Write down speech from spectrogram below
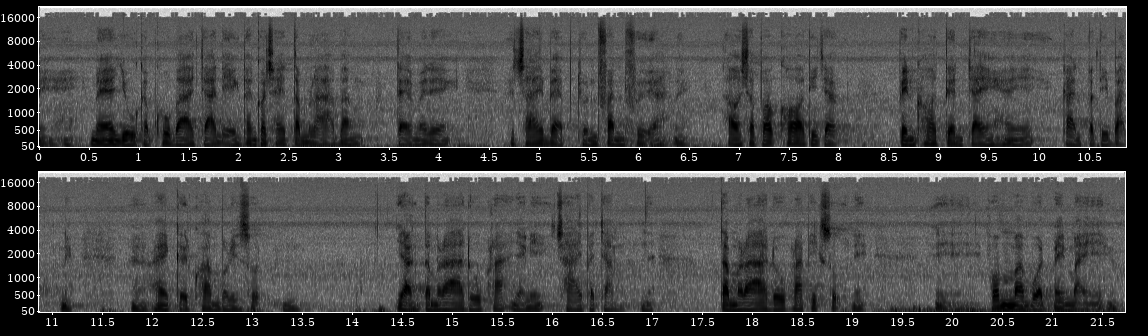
นี่แม้อยู่กับครูบาอาจารย์เอง ท่านก็ใช้ตำราบ้าง แต่ไม่ได้ใช้แบบจนฟั่นเฟือ เอาเฉพาะข้อที่จะเป็นข้อเตือนใจให้การปฏิบัติให้เกิดความบริสุทธิ์ อย่างตำราดูพระอย่างนี้ใช้ประจำตำราดูพระภิกษุนี่ผมมาบวชใหม่ ๆ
